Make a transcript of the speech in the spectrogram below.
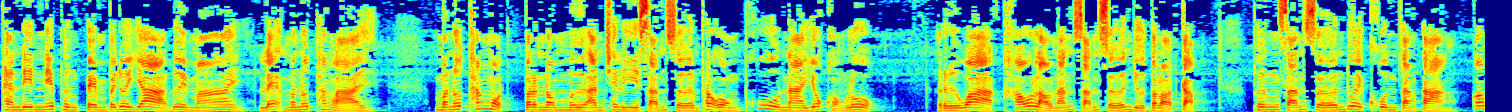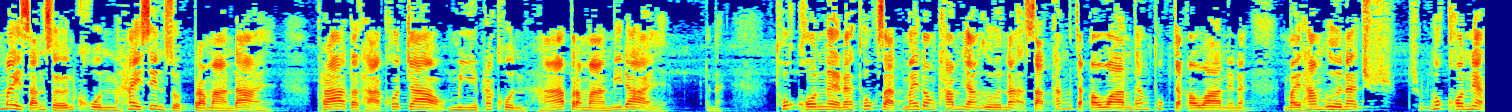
แผ่นดินนี้พึงเต็มไปด้วยหญ้าด้วยไม้ และมนุษย์ทั้งหลาย มนุษย์ทั้งหมดประนมมืออัญชลีสรรเสริญพระองค์ผู้นายกของโลก หรือว่าเขาเหล่านั้นสรรเสริญอยู่ตลอดกับ พึงสรรเสริญด้วยคุณต่างๆ ก็ไม่สรรเสริญคุณให้สิ้นสุดประมาณได้ พระตถาคตเจ้ามีพระคุณหาประมาณไม่ได้ ทุกคนเนี่ยนะทุกสัตว์ไม่ต้องทำอย่างอื่นนะสัตว์ทั้งจักรวาลทั้งทุกจักรวาลเนี่ยนะไม่ทำอื่นนะทุกคนเนี่ย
